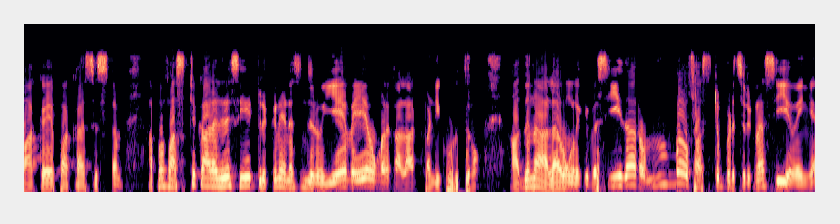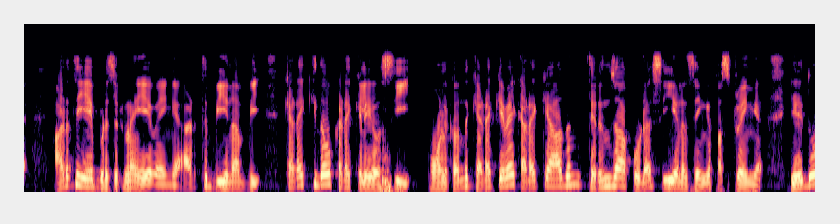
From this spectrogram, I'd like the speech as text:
பார்க்கவே பார்க்காது சிஸ்டம் அப்போ ஃபஸ்ட்டு காலேஜில் சீட் இருக்குன்னு என்ன செஞ்சிடும் ஏவையே உங்களுக்கு அலாட் பண்ணி கொடுத்துரும். அதனால உங்களுக்கு இப்போ சி தான் ரொம்ப ஃபர்ஸ்ட் பிடிச்சிருக்குன்னா சியை வைங்க. அடுத்து ஏ பிடிச்சிருக்குன்னா ஏ வைங்க. அடுத்து பினா பி கிடைக்குதோ கிடைக்கலையோ சி உங்களுக்கு வந்து கிடைக்கவே கிடைக்காதுன்னு தெரிஞ்சா கூட சி என்ன செய்யுங்க? ஃபர்ஸ்ட் வைங்க. ஏதோ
